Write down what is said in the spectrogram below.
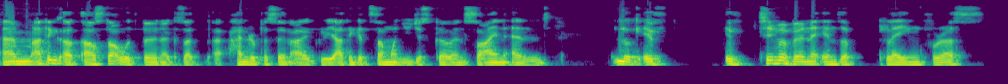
Um, I think I'll, I'll start with Werner because I 100% I agree. I think it's someone you just go and sign and look, if, if Timo Werner ends up playing for us,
